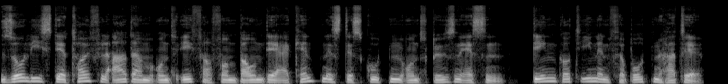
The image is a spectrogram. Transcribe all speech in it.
So ließ der Teufel Adam und Eva vom Baum der Erkenntnis des Guten und Bösen essen, den Gott ihnen verboten hatte,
